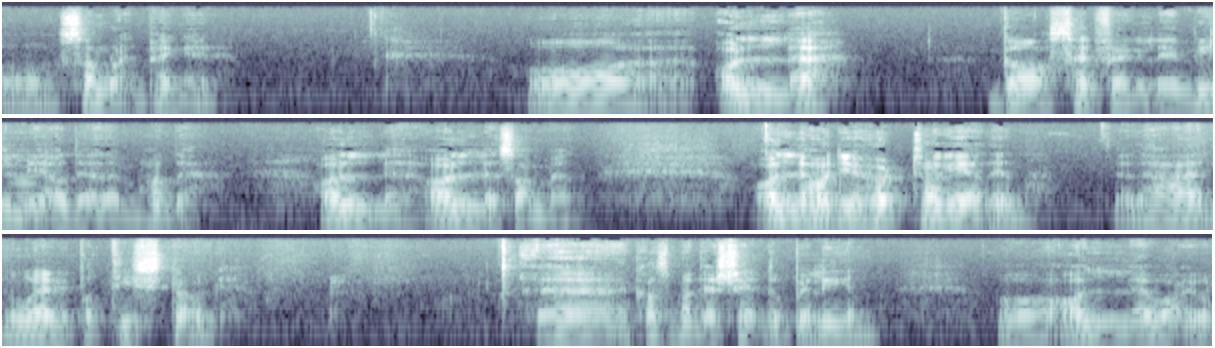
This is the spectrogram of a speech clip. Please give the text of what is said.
og samla inn penger. Og alle ga selvfølgelig vilje av det de hadde. Alle, alle sammen. Alle hadde jo hørt tragedien. Her, nå er vi på tirsdag. Eh, hva som hadde skjedd oppe i Lien. Og alle var jo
